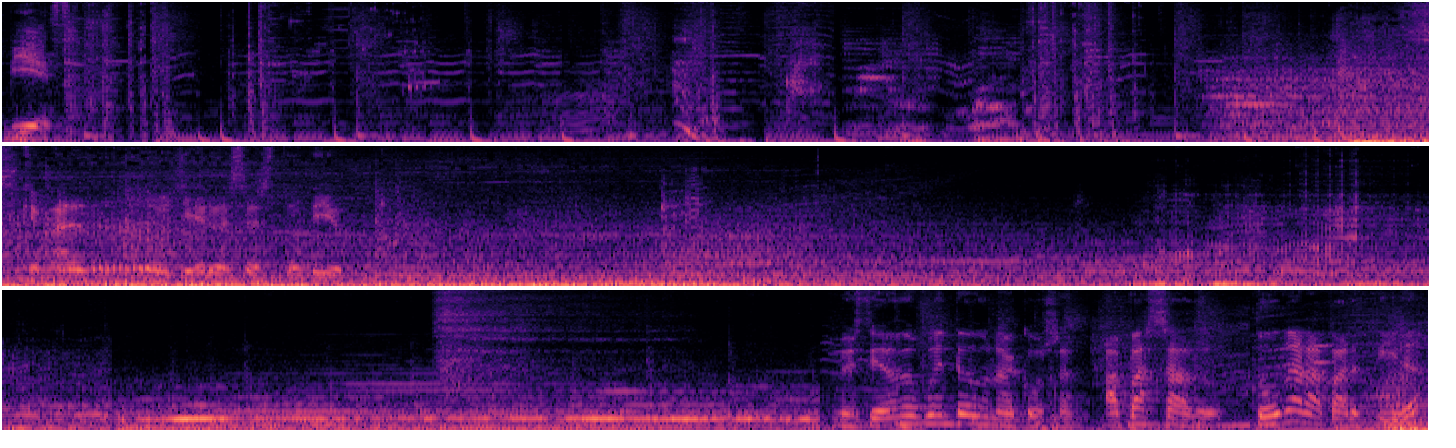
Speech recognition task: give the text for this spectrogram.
Bien. Qué mal rollero es esto, tío. Me estoy dando cuenta de una cosa. Ha pasado toda la partida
